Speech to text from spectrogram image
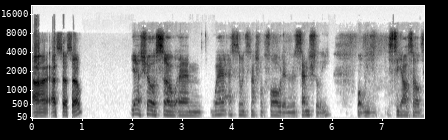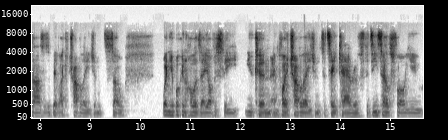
uh, sso yeah sure. So um, we're sso international forwarding and essentially what we see ourselves as is a bit like a travel agent. So when you're booking a holiday, obviously you can employ a travel agent to take care of the details for you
